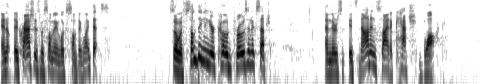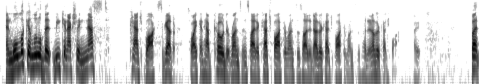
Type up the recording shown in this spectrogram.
And it, it crashes with something that looks something like this. So if something in your code throws an exception, and there's, it's not inside a catch block, and we'll look a little bit, we can actually nest catch blocks together. So I can have code that runs inside a catch block that runs inside another catch block that runs inside another catch block, right? But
